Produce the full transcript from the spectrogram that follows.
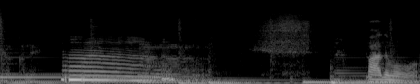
なんかね。うんまあでも、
